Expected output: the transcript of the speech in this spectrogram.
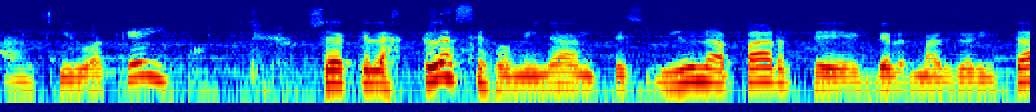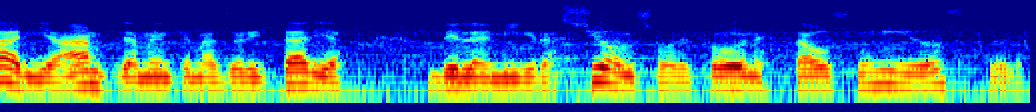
han sido a Keiko. O sea que las clases dominantes y una parte mayoritaria, ampliamente mayoritaria, de la emigración, sobre todo en Estados Unidos, de los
